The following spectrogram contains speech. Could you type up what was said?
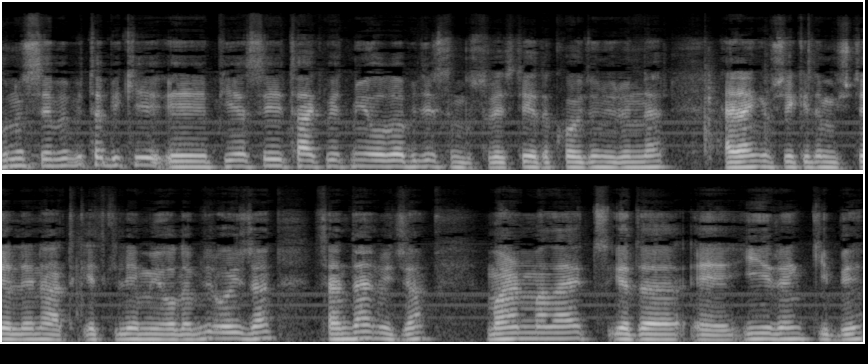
bunun sebebi tabii ki e, piyasayı takip etmiyor olabilirsin bu süreçte ya da koyduğun ürünler herhangi bir şekilde müşterilerini artık etkilemiyor olabilir. O yüzden senden ricam Marmalite ya da e, e-renk gibi,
